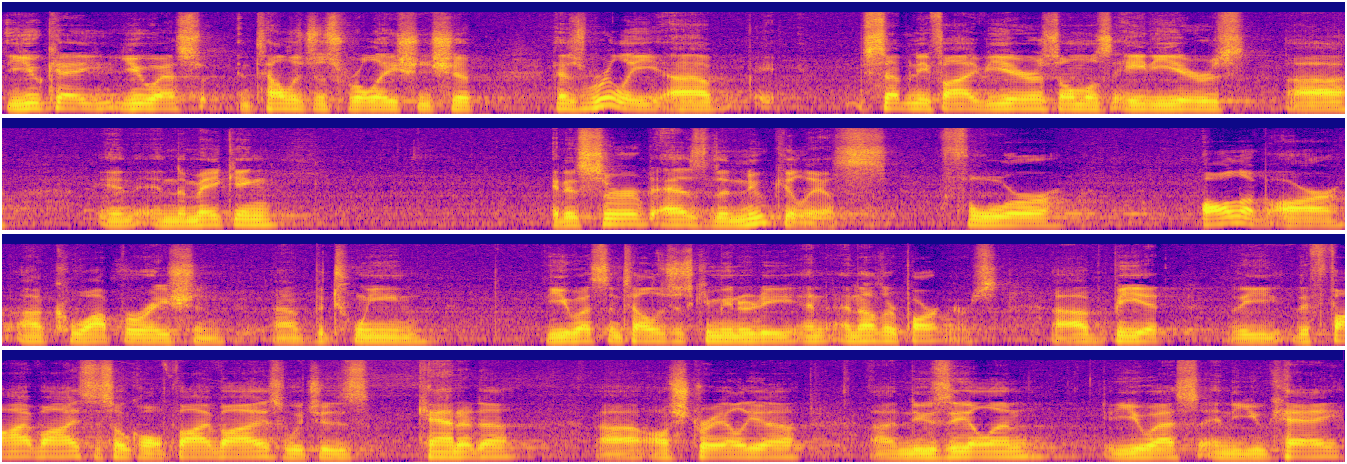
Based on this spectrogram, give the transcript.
The UK-US intelligence relationship has really uh, 75 years, almost 80 years uh, in, in the making. It has served as the nucleus for all of our uh, cooperation uh, between the U.S. intelligence community and, and other partners, uh, be it the, the Five Eyes, the so-called Five Eyes, which is Canada, uh, Australia, uh, New Zealand, the US, and the UK,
